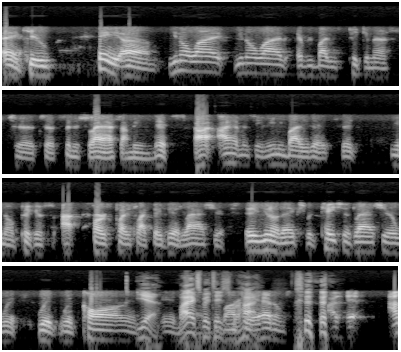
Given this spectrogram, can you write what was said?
Hey, Q. Hey, um, you know why? You know why everybody's picking us to to finish last? I mean, I, I haven't seen anybody that that you know pick us first place like they did last year. You know, the expectations last year with with with Carr and yeah, and, my uh, expectations Davante were high. Adams. I, I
